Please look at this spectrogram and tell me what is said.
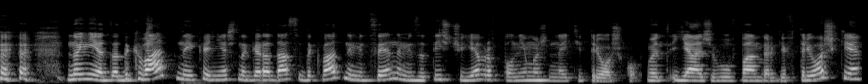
Но нет, адекватные, конечно, города с адекватными ценами за тысячу евро евро вполне можно найти трешку. Вот я живу в Бамберге в трешке,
